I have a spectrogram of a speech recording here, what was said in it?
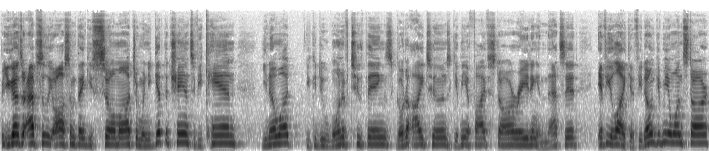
but you guys are absolutely awesome. Thank you so much. And when you get the chance, if you can, you know what? You can do one of two things. Go to iTunes, give me a five star rating, and that's it. If you like it. If you don't, give me a one star.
